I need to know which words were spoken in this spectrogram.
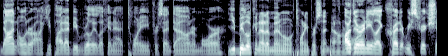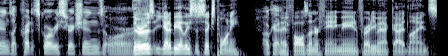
non-owner occupied, I'd be really looking at twenty percent down or more. You'd be looking at a minimum of twenty percent down. or Are there more. any like credit restrictions, like credit score restrictions, or There is. You got to be at least a six twenty. okay, It falls under Fannie Mae and Freddie Mac guidelines,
